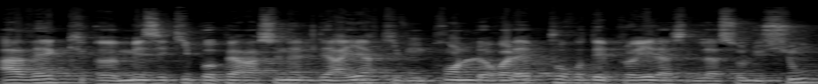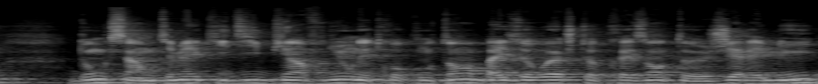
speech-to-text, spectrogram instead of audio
avec euh, mes équipes opérationnelles derrière qui vont prendre le relais pour déployer la, solution. Donc c'est un petit mail qui dit bienvenue, on est trop content. By the way, je te présente euh, Jérémy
